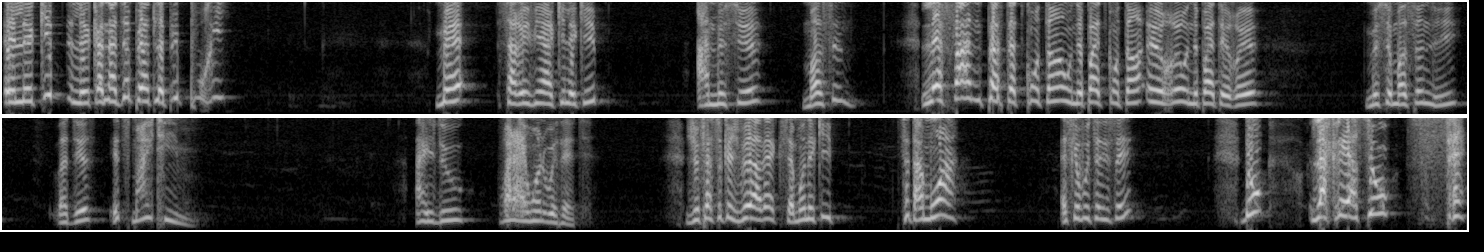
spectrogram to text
Et l'équipe, le Canadien peut être le plus pourri. Mais ça revient à qui l'équipe? À M. Molson. Les fans peuvent être contents ou ne pas être contents, heureux ou ne pas être heureux. M. Molson, lui, va dire It's my team. I do what I want with it. Je fais ce que je veux avec, c'est mon équipe. C'est à moi. Est-ce que vous saisissez? Donc, la création, c'est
